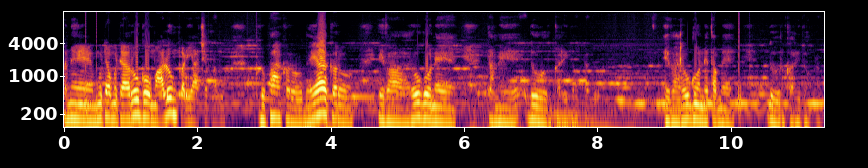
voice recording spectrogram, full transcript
અને મોટા મોટા રોગો માલુમ પડ્યા છે પ્રભુ, કૃપા કરો, દયા કરો, એવા રોગોને તમે દૂર કરી દો પ્રભુ. એવા રોગોને તમે દૂર કરી દો પ્રભુ.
